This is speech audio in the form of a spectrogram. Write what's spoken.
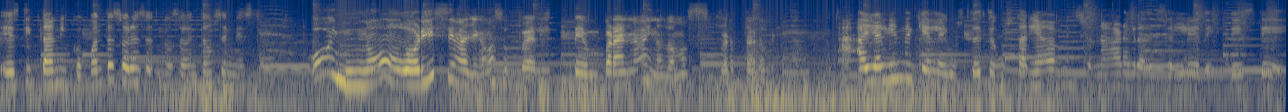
es titánico. ¿Cuántas horas nos aventamos en esto? Uy, no, horísima, llegamos súper temprano y nos vamos súper tarde. ¿Hay alguien a quien le guste, te gustaría mencionar, agradecerle de, de, este,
